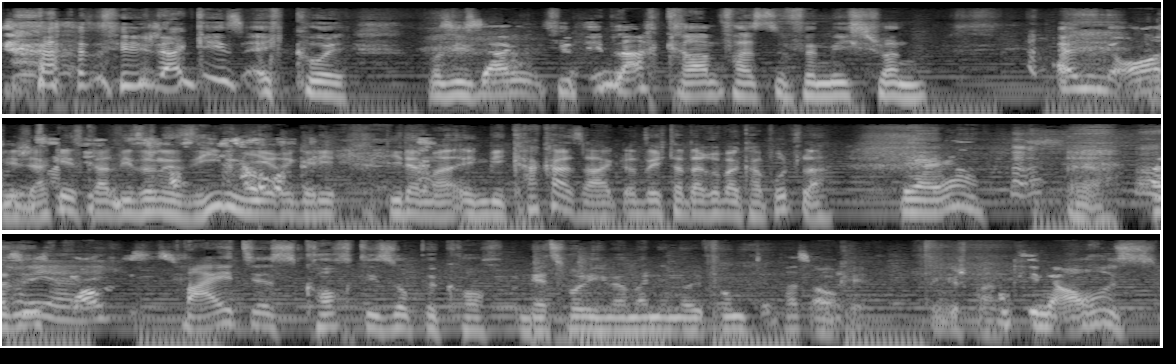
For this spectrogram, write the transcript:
die Jackie ist echt cool. Muss ich sagen, für den Lachkrampf hast du für mich schon einen Orden. Die Jackie ist gerade wie so eine Siebenjährige, die, die dann mal irgendwie Kacker sagt und sich dann darüber kaputt lacht. Ja, ja. Ja. Also ich ja, brauche das zweite, ist Koch die Suppe Koch. Und jetzt hole ich mir meine null Punkte. Pass auf. Okay, bin gespannt. Guck ihn aus.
